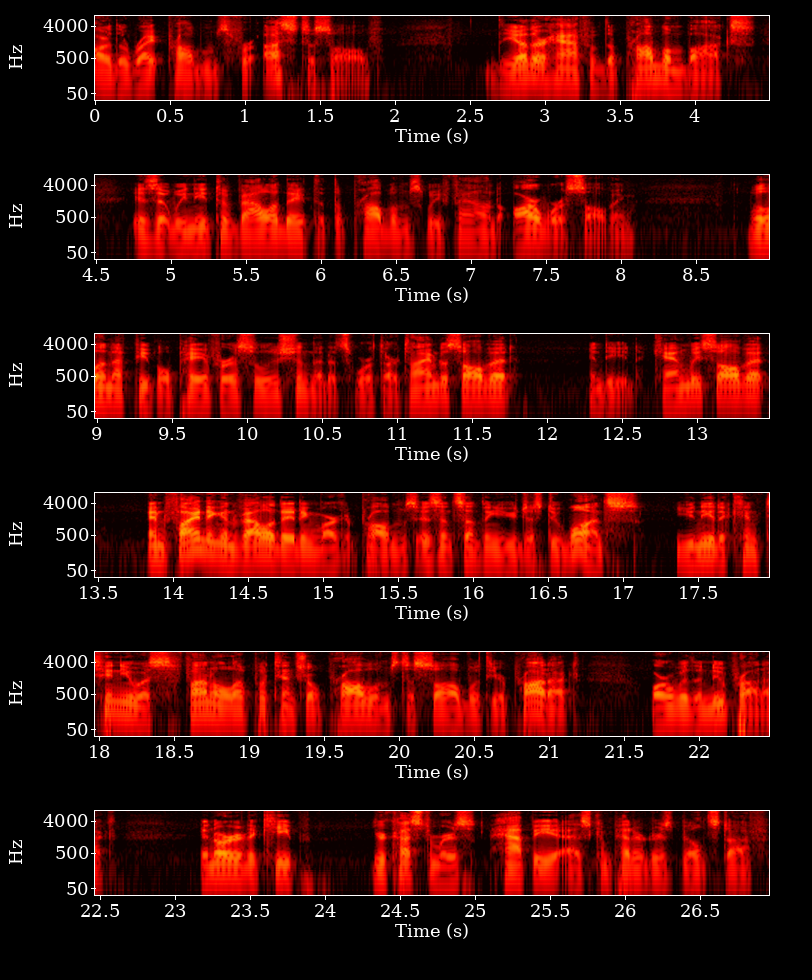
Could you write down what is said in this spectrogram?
are the right problems for us to solve. The other half of the problem box is that we need to validate that the problems we found are worth solving. Will enough people pay for a solution that it's worth our time to solve it? Indeed. Can we solve it? And finding and validating market problems isn't something you just do once. You need a continuous funnel of potential problems to solve with your product or with a new product in order to keep your customers happy as competitors build stuff.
